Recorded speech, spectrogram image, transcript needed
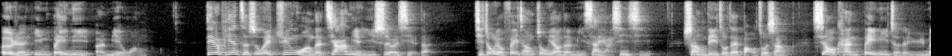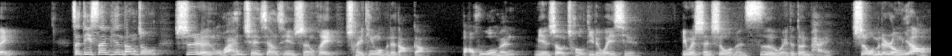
二人因悖逆而灭亡。第二篇则是为君王的加冕仪式而写的，其中有非常重要的弥赛亚信息：上帝坐在宝座上，笑看悖逆者的愚昧。在第三篇当中，诗人完全相信神会垂听我们的祷告，保护我们免受仇敌的威胁，因为神是我们四维的盾牌，是我们的荣耀。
